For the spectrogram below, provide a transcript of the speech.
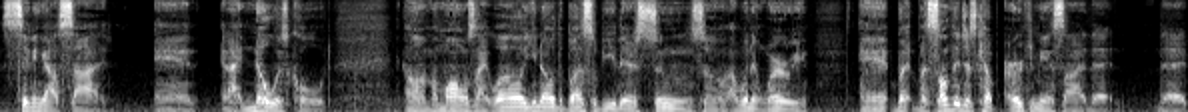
sitting outside, and and I know it's cold. Um, my mom was like, well, you know, the bus will be there soon, so I wouldn't worry. And but but something just kept irking me inside that that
